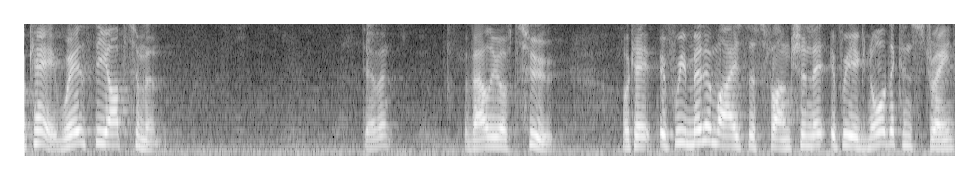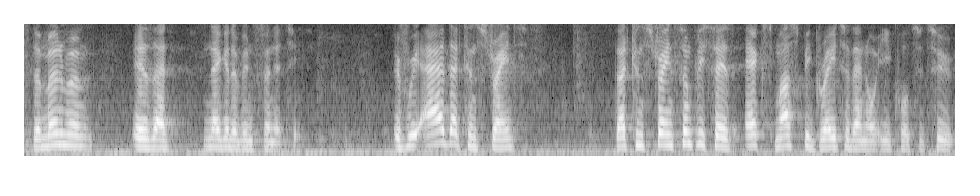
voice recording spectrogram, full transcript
Okay, where's the optimum? Devin? A value of 2. Okay, if we minimize this function, if we ignore the constraint, the minimum is at negative infinity. If we add that constraint, that constraint simply says x must be greater than or equal to 2.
